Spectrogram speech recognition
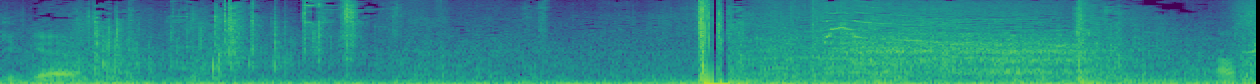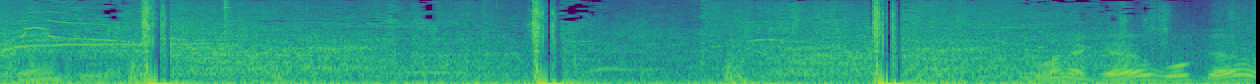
You go? I'll stand here. You wanna go? We'll go.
